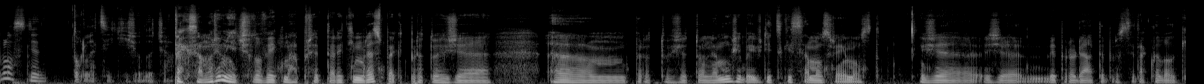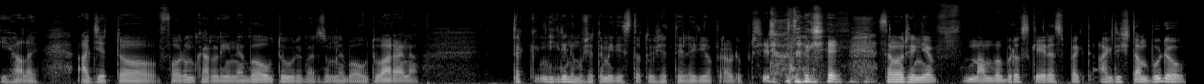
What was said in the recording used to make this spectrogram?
vlastně tohle cítíš od začátku? Tak samozřejmě člověk má před tady tím respekt, protože, um, protože to nemůže být vždycky samozřejmost že, že vy prodáte prostě takhle velký haly, ať je to Forum Karlín, nebo Outu Univerzum, nebo Outu Arena, tak nikdy nemůžete mít jistotu, že ty lidi opravdu přijdou, takže samozřejmě mám obrovský respekt a když tam budou,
